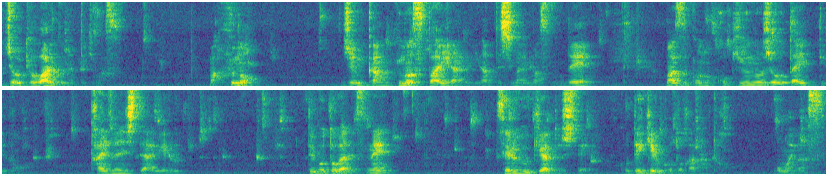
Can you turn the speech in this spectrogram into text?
状況悪くなってきます、まあ、負の循環負のスパイラルになってしまいますのでまずこの呼吸の状態っていうのを改善してあげる。っていうことがですねセルフケアとしてできることかなと思います。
